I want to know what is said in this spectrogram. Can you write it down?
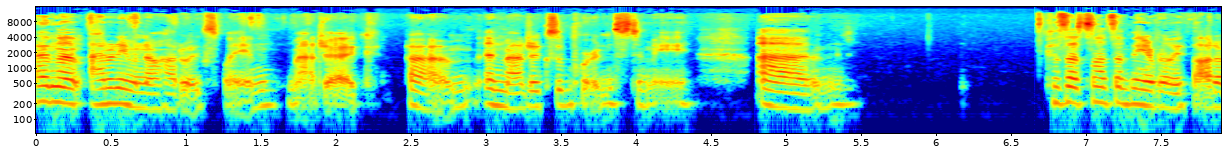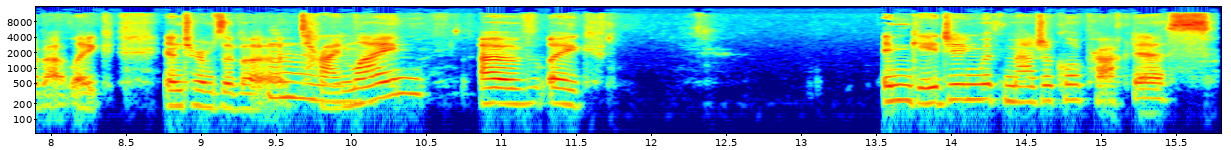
I don't, I don't even know how to explain magic um, and magic's importance to me. Um, because that's not something I've really thought about, like in terms of a mm. timeline of like engaging with magical practice.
